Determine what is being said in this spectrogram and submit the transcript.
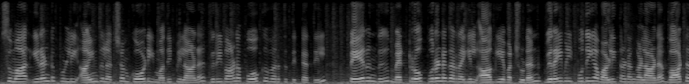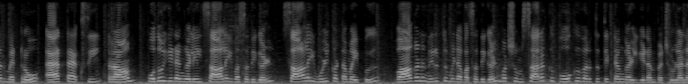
சுமார் இரண்டு புள்ளி ஐந்து லட்சம் கோடி மதிப்பிலான விரிவான போக்குவரத்து திட்டத்தில் பேருந்து மெட்ரோ புறநகர் ரயில் ஆகியவற்றுடன் விரைவில் புதிய வழித்தடங்களான water metro air taxi tram பொது இடங்களில் சாலை வசதிகள் சாலை உள்கட்டமைப்பு வாகன நிறுத்துமிட வசதிகள் மற்றும் சரக்கு போக்குவரத்து திட்டங்கள் இடம்பெற்றுள்ளன.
